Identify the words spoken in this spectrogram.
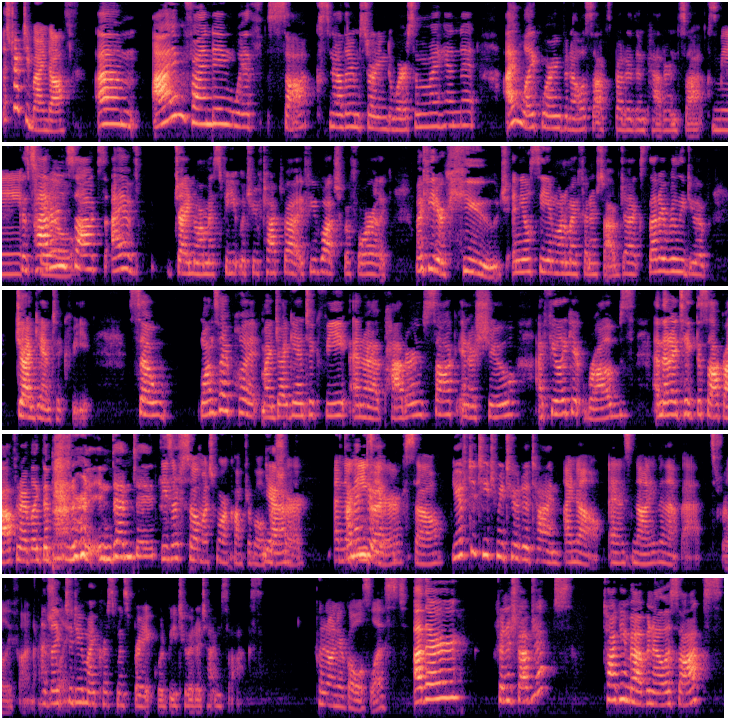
a stretchy bind off. Um, I'm finding with socks now that I'm starting to wear some of my hand knit, I like wearing vanilla socks better than patterned socks. Me Because too. patterned socks, I have ginormous feet, which we've talked about. If you've watched before, like my feet are huge, and you'll see in one of my finished objects that I really do have gigantic feet. So once I put my gigantic feet and a patterned sock in a shoe, I feel like it rubs, and then I take the sock off and I have like the pattern indented. These are so much more comfortable Yeah. for sure. And they're I'm easier, so You have to teach me two at a time. I know. And it's not even that bad. It's really fun. I'd like to do my Christmas break would be two at a time socks. put it on your goals list. Other finished objects? Talking about vanilla socks.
